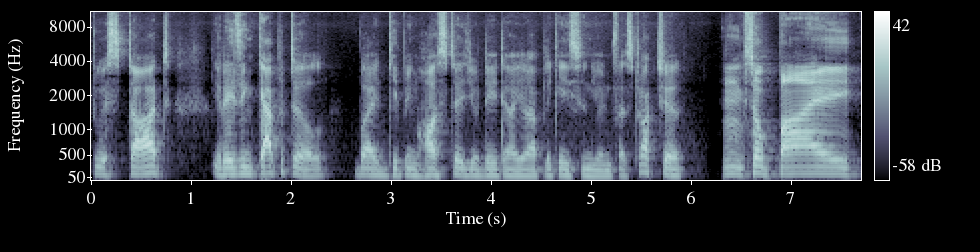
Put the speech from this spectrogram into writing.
to start raising capital by keeping hostage your data, your application, your infrastructure. Mm, so, by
